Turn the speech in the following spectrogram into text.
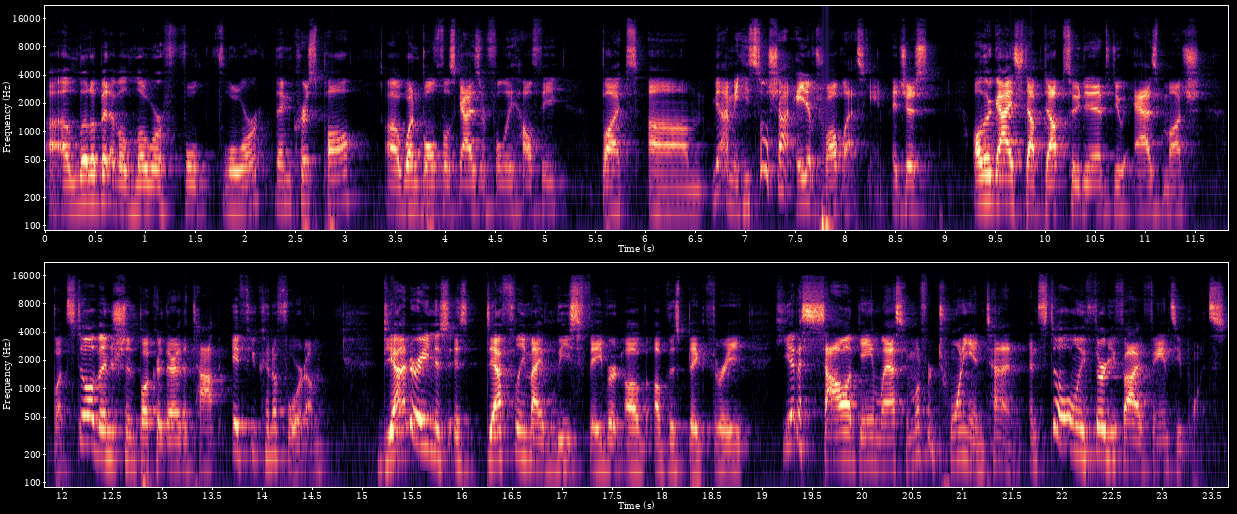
a little bit of a lower full floor than Chris Paul uh, when both those guys are fully healthy. But um, yeah, I mean, he still shot eight of 12 last game. It just other guys stepped up, so he didn't have to do as much. But still have interest in Booker there at the top if you can afford him. DeAndre Ayton is, is definitely my least favorite of, of this big three. He had a solid game last game, went for 20 and 10, and still only 35 fancy points.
